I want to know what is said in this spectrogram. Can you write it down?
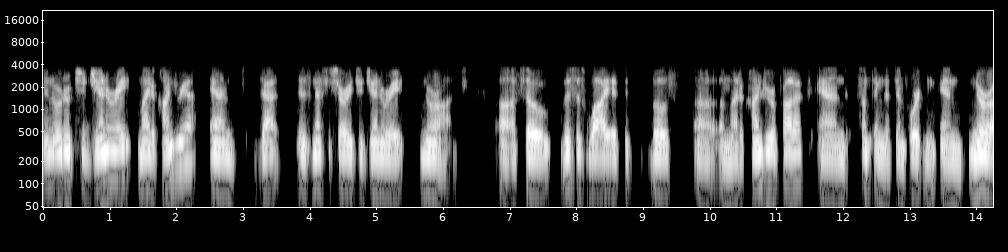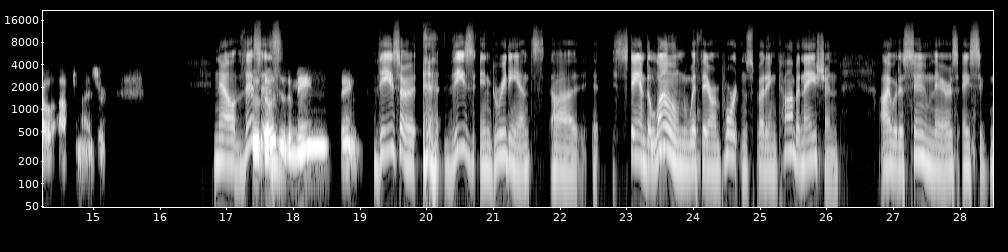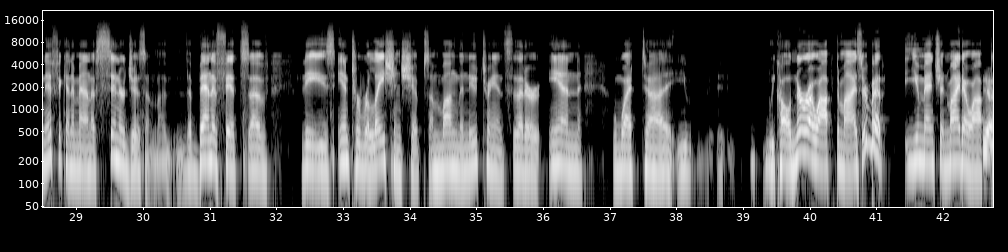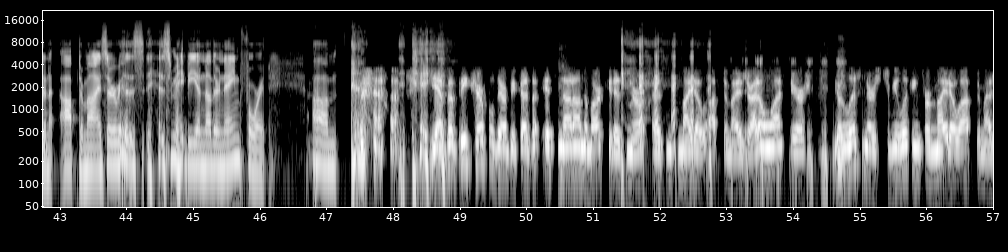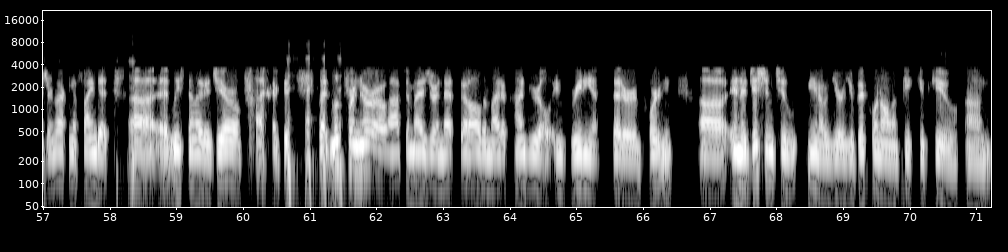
in order to generate mitochondria, and that is necessary to generate neurons. Uh, so this is why it's both uh, a mitochondrial product and something that's important in Neuro Optimizer. Now, this so those is are the main things. these are these ingredients uh, stand alone with their importance, but in combination, I would assume there's a significant amount of synergism, uh, the benefits of these interrelationships among the nutrients that are in what uh, you we call neurooptimizer, but you mentioned mito optimizer is is maybe another name for it. Um, yeah, but be careful there because it's not on the market as neuro, as Mito Optimizer. I don't want your your listeners to be looking for Mito Optimizer. They're not going to find it, uh, at least not a Jarrow product. but look for Neuro Optimizer, and that's got all the mitochondrial ingredients that are important. Uh, in addition to you know your ubiquinol and PQQ, um,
